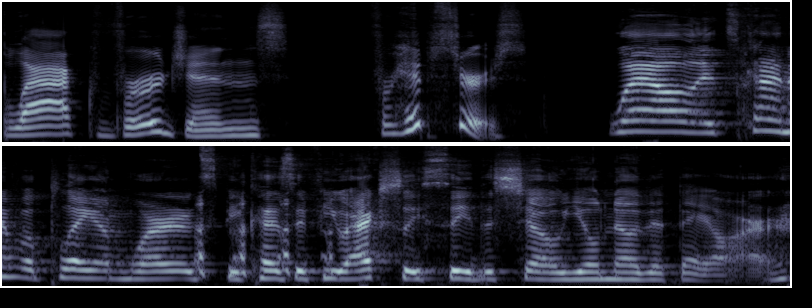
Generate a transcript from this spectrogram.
black virgins for hipsters? Well, it's kind of a play on words because if you actually see the show, you'll know that they are.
